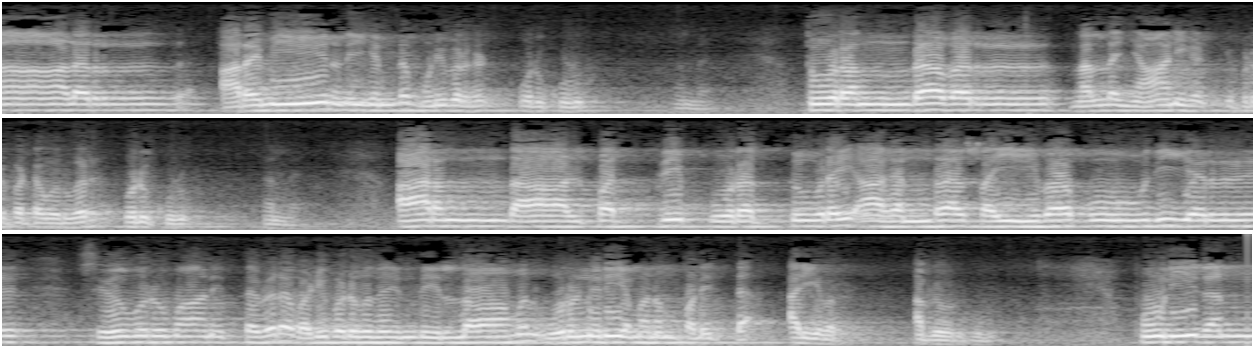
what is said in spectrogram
நாளர் அறமே நினைகின்ற முனிவர்கள் ஒரு குழு. துறந்தவர் நல்ல ஞானிகள் இப்படிப்பட்ட ஒருவர் ஒரு குழு. அறந்தால் பற்றி புறத்துறை அகன்ற சைவ பூதியர். சிவபெருமானை தவிர வழிபடுவது என்று இல்லாமல் ஒரு நெறிய மனம் படைத்த அரியவர். அப்படி ஒரு குழு. புனிதன்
